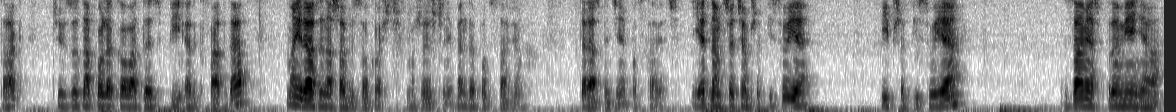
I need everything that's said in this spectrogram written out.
tak? Czyli wzór na pole koła to jest pi r kwadrat. No i razy nasza wysokość. Może jeszcze nie będę podstawiał. Teraz będziemy podstawiać. Jedną trzecią przepisuję. Pi przepisuję. Zamiast promienia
